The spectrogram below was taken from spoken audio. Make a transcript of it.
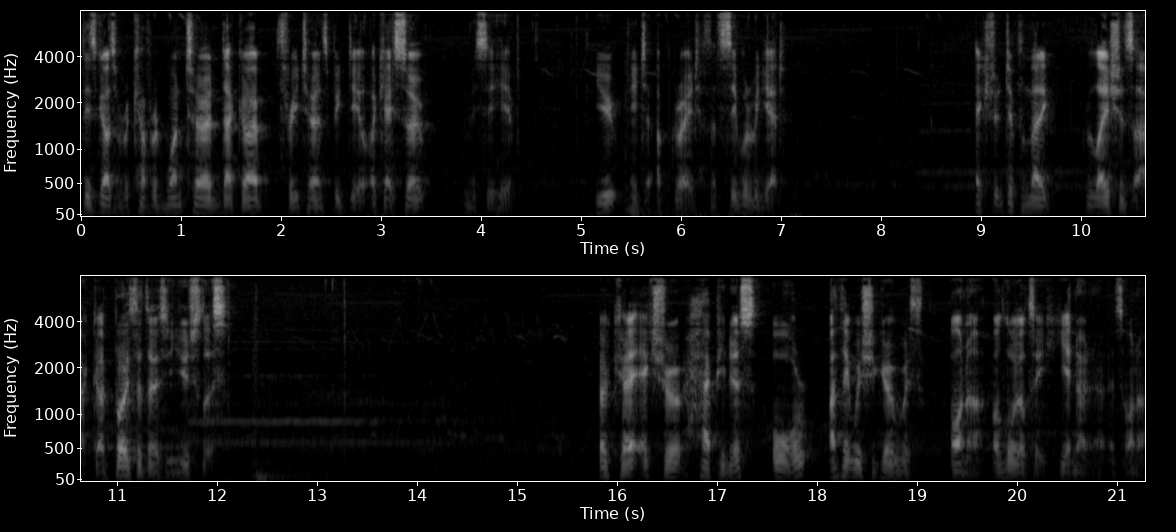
these guys have recovered one turn. That guy, three turns. Big deal. Okay, so let me see here. You need to upgrade. Let's see, what do we get? Extra diplomatic relations. Ah, God, both of those are useless. Okay, extra happiness. Or, I think we should go with honor or loyalty. Yeah, no, no, it's honor.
